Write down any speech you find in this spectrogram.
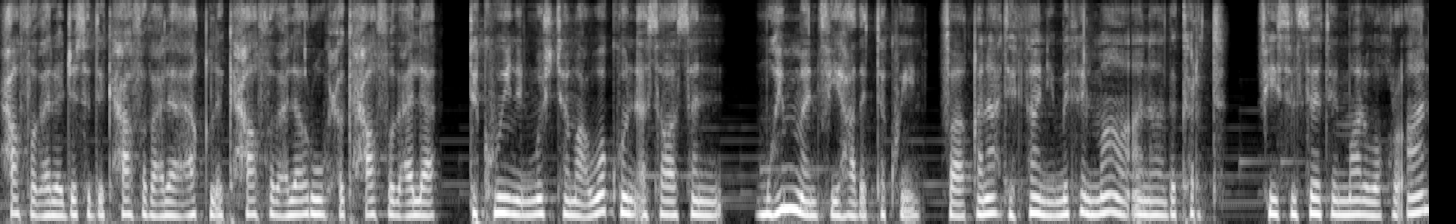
حافظ على جسدك حافظ على عقلك حافظ على روحك حافظ على تكوين المجتمع وكن أساسا مهما في هذا التكوين. فقناعتي الثانية مثل ما أنا ذكرت في سلسلة المال والقرآن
